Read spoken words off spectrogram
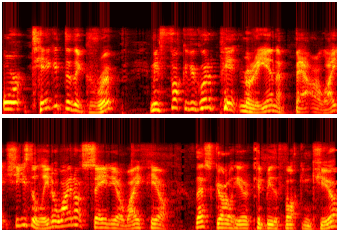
Or take it to the group. I mean, fuck, if you're going to paint Maria in a better light, she's the leader. Why not say to your wife here, this girl here could be the fucking cure?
